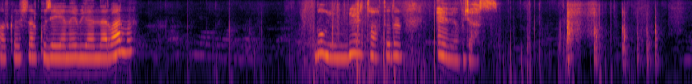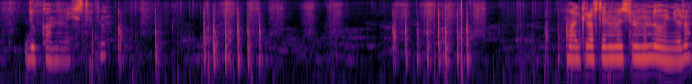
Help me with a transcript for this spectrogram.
Arkadaşlar kuzey yanığı bilenler var mı? Bugün bir tahtadan ev yapacağız. Dükkan demek istedim. Minecraft deneme sürümünde oynuyorum.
